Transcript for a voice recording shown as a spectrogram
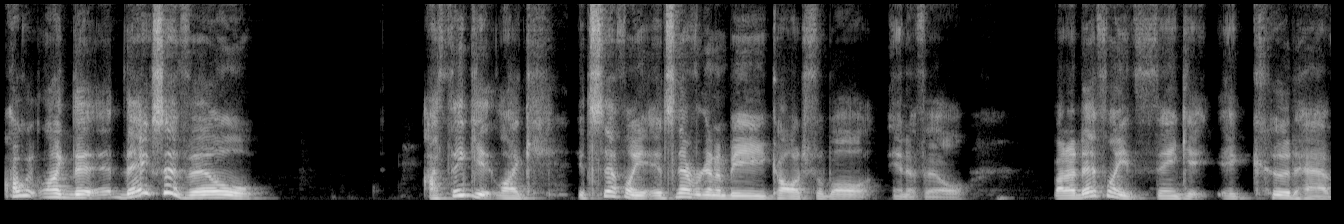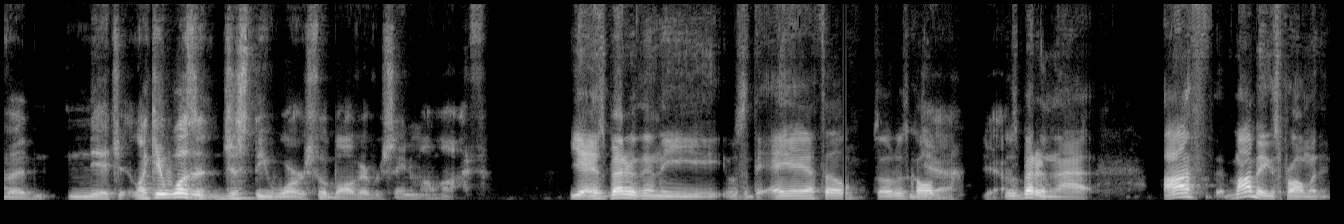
I would like the the XFL. I think it like it's definitely it's never going to be college football NFL, but I definitely think it it could have a niche. Like it wasn't just the worst football I've ever seen in my life. Yeah, it's better than the was it the AAFL? So it was called? Yeah, yeah. It was better than that. I my biggest problem with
